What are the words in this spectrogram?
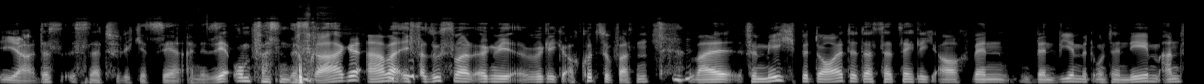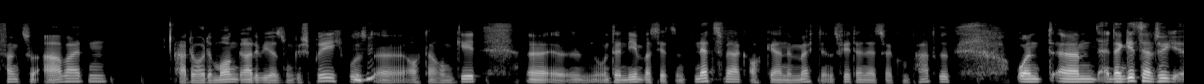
Ja, das ist natürlich jetzt sehr eine sehr umfassende Frage, aber ich versuche es mal irgendwie äh, wirklich auch kurz zu fassen, Mhm. weil für mich bedeutet das tatsächlich auch, wenn wenn wir mit Unternehmen anfangen zu arbeiten hatte heute Morgen gerade wieder so ein Gespräch, wo es Mhm. äh, auch darum geht, äh, 'n Unternehmen, was jetzt ins Netzwerk auch gerne möchte, ins Väternetzwerk Compadres. Und, ähm, dann geht es natürlich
